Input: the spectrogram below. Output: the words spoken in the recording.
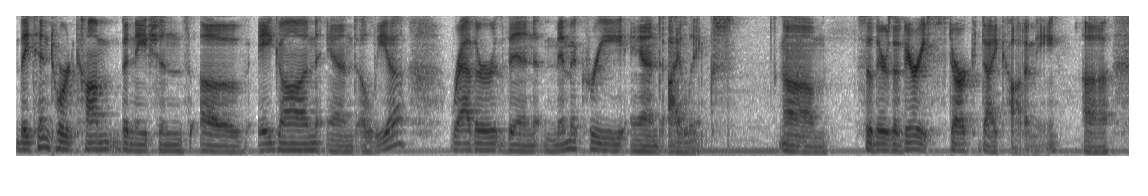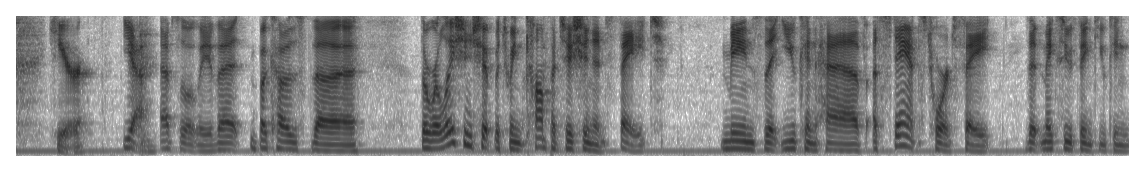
they tend toward combinations of Agon and Alea rather than mimicry and ilinx. Mm-hmm. Um, so there's a very stark dichotomy uh, here. Yeah, absolutely. That because the the relationship between competition and fate means that you can have a stance toward fate that makes you think you can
